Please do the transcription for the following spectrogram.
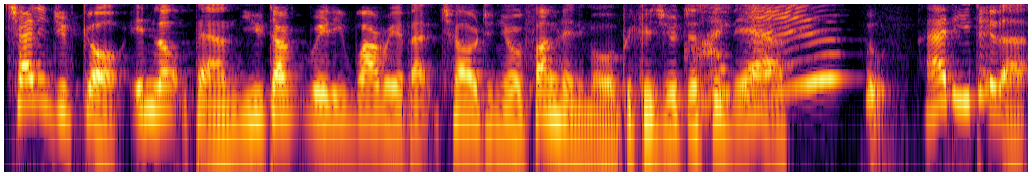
challenge you've got in lockdown, you don't really worry about charging your phone anymore because you're just I in the do. house. How do you do that?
